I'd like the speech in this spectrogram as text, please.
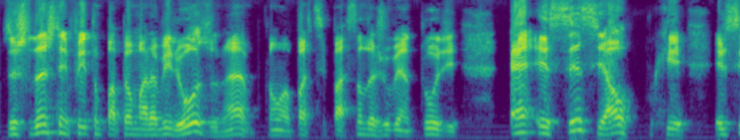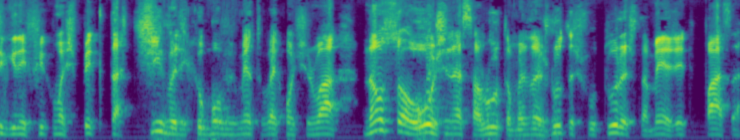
Os estudantes têm feito um papel maravilhoso, né? Então, a participação da juventude é essencial, porque ele significa uma expectativa de que o movimento vai continuar, não só hoje nessa luta, mas nas lutas futuras também. A gente passa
